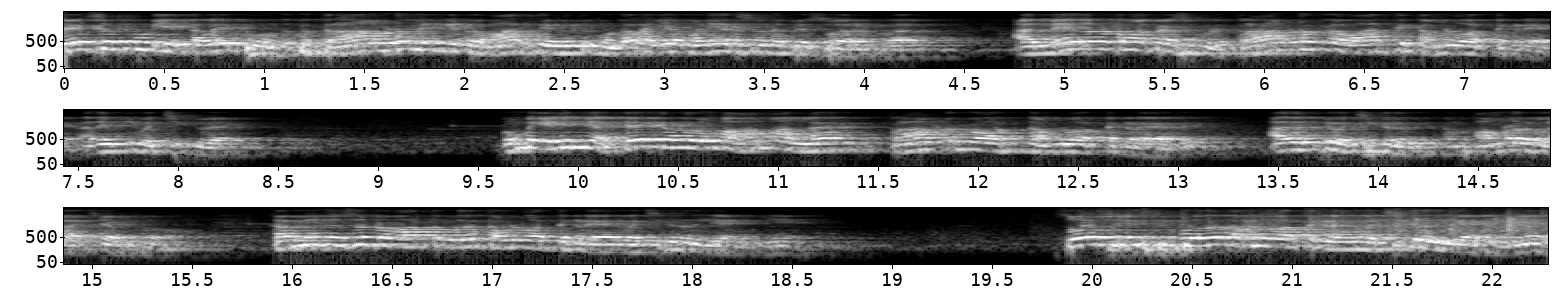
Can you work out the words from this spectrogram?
பேசக்கூடிய தலைப்பு வந்து இப்ப திராவிடம் என்கின்ற வார்த்தை எடுத்துக்கொண்டால் ஐயா மணியரசன் பேசுவார் என்றார் அது மேலோட்டமா பேசக்கூடிய திராவிடம்ன்ற வார்த்தை தமிழ் வார்த்தை கிடையாது. அதை எப்படி வச்சுக்குவேன்? ரொம்ப எளிமையா. கேட்கறவங்க ரொம்ப ஆமா இல்ல. திராவிடன்ற வார்த்தை தமிழ் வார்த்தை கிடையாது. அதை எப்படி வச்சுக்கிறது? நம்ம தமிழர்கள் ஆச்சு அப்படின்னு வரும் கம்யூனிஸ்ட்ன்ற வார்த்தை கூட தமிழ் வார்த்தை கிடையாது. வச்சுக்கிறது இல்லையா நீங்க? சோசியலிஸ்ட் கூட தமிழ் வார்த்தை கிடையாது. வச்சுக்கிறது இல்லையா நீங்க?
